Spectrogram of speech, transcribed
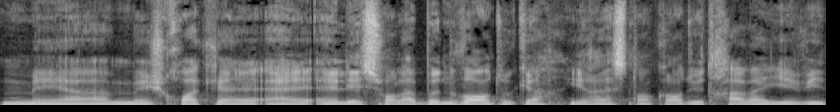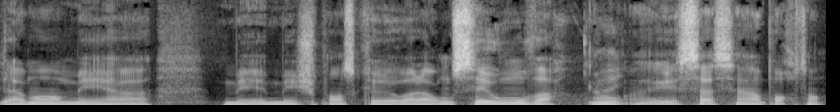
Mais, mais je crois qu'elle elle est sur la bonne voie, en tout cas. Il reste encore du travail, évidemment, mais, euh, mais, mais, je pense que voilà, on sait où on va. Et ça, c'est important.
